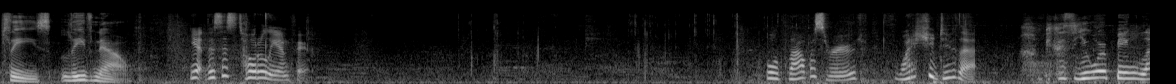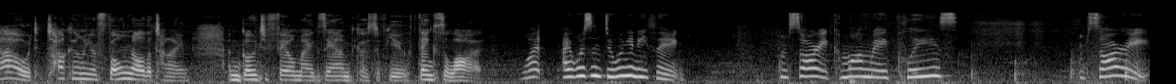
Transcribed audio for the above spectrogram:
Please, leave now. Yeah, this is totally unfair. Well, that was rude. Why did she do that? Because you were being loud, talking on your phone all the time. I'm going to fail my exam because of you. Thanks a lot. What? I wasn't doing anything. I'm sorry. Come on, May, please. I'm sorry.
